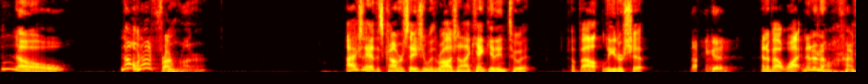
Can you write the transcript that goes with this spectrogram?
No. No, not a front runner. I actually had this conversation with Rajan. I can't get into it about leadership No, you're good. and about why. No, no, no. I'm,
